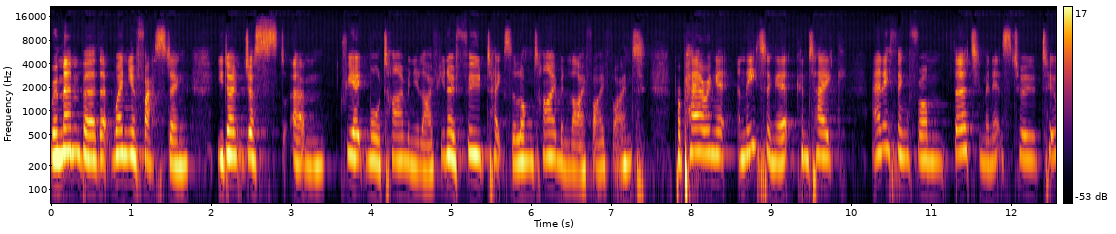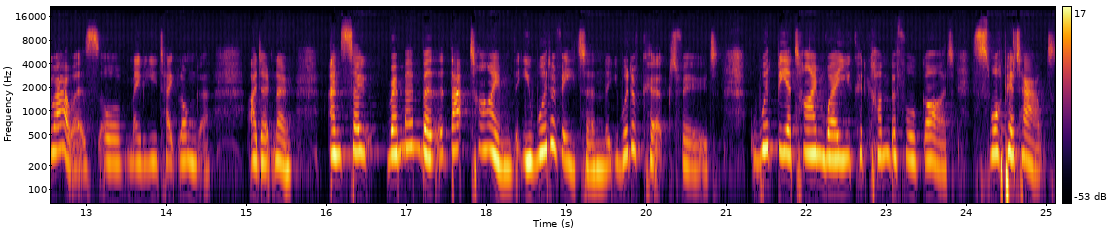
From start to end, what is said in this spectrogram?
Remember that when you're fasting, you don't just um, create more time in your life. You know, food takes a long time in life, I find. Preparing it and eating it can take anything from 30 minutes to two hours, or maybe you take longer. I don't know. And so remember that that time that you would have eaten, that you would have cooked food, would be a time where you could come before God, swap it out,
